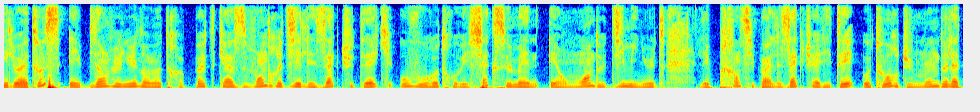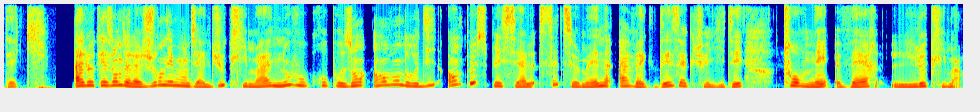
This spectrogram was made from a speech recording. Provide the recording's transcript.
Hello à tous et bienvenue dans notre podcast Vendredi les ActuTech où vous retrouvez chaque semaine et en moins de 10 minutes les principales actualités autour du monde de la tech. À l'occasion de la Journée mondiale du climat, nous vous proposons un vendredi un peu spécial cette semaine avec des actualités tournées vers le climat.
